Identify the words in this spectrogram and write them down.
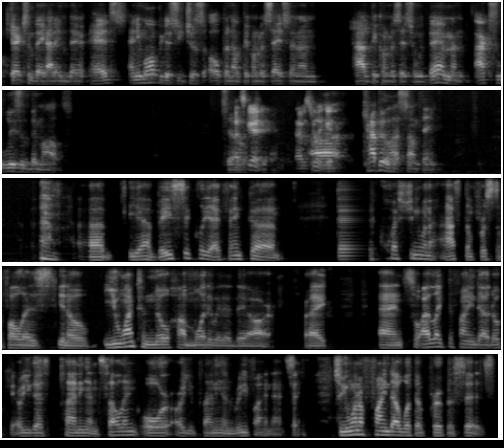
objection they had in their heads anymore because you just open up the conversation and had the conversation with them and actually listen them out. So That's good. That was really uh, Kapil has something. Uh, yeah, basically, I think uh, the question you want to ask them first of all is, you know, you want to know how motivated they are, right? And so I like to find out, okay, are you guys planning on selling or are you planning on refinancing? So you want to find out what their purpose is.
